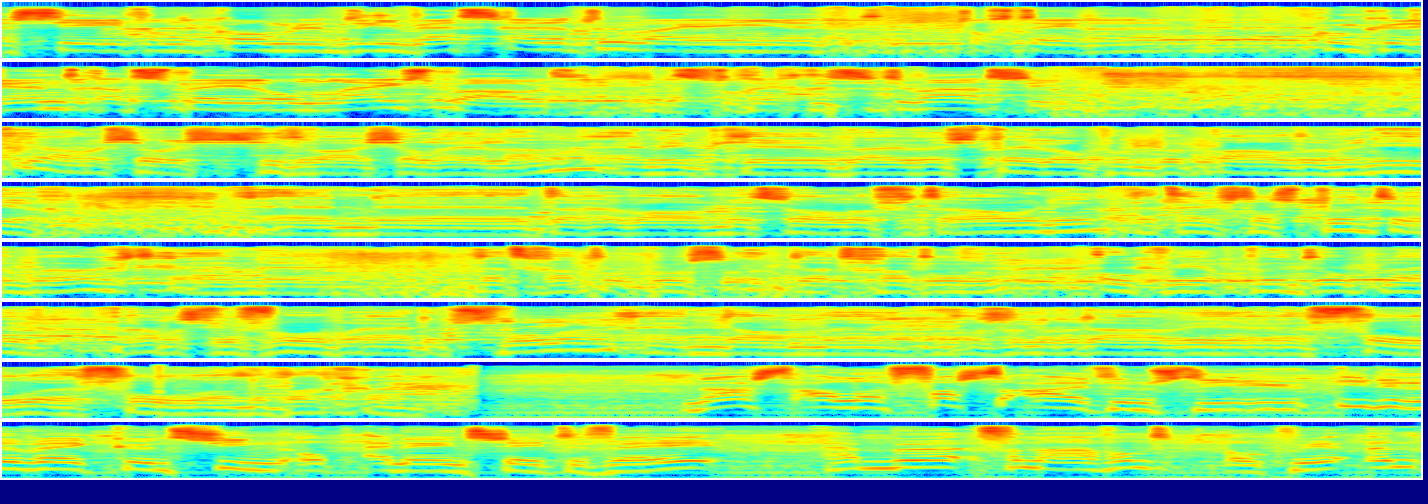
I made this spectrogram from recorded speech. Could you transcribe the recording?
serie van de komende drie wedstrijden toe, waarin je toch tegen concurrenten gaat spelen om lijfsbehoud? Dat is toch echt de situatie? Ja, maar zo is de situatie al heel lang. En ik, eh, wij, wij spelen op een bepaalde manier. En eh, daar hebben we al met z'n allen vertrouwen in. Dat heeft ons punten gebracht. En eh, dat, gaat ook, ons- dat gaat ons ook weer punten opleveren. We gaan ons weer voorbereiden op Zwolle. En dan, dan zullen we daar weer vol, vol aan de bak gaan. Naast alle vaste items die u iedere week kunt zien op N1 CTV, hebben we vanavond ook weer een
